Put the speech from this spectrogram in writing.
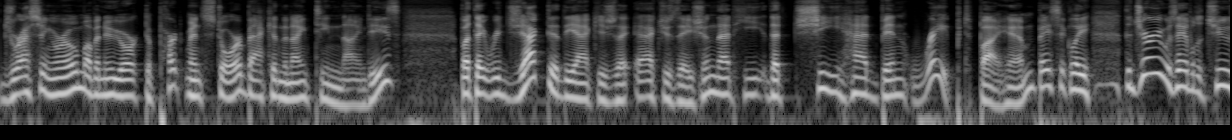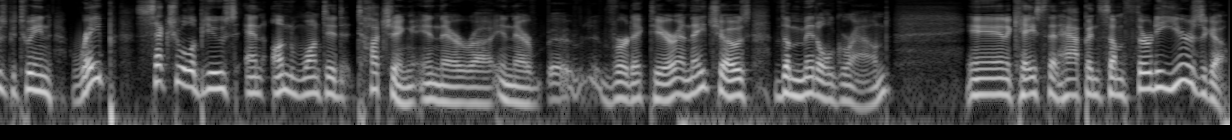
dressing room of a New York department store back in the 1990s but they rejected the accusa- accusation that he that she had been raped by him. Basically, the jury was able to choose between rape, sexual abuse, and unwanted touching in their uh, in their uh, verdict here, and they chose the middle ground in a case that happened some 30 years ago.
